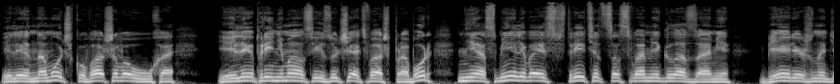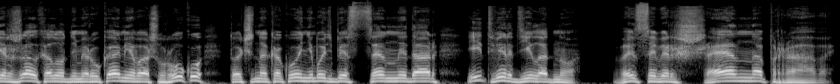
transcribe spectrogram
или на мочку вашего уха, или принимался изучать ваш пробор, не осмеливаясь встретиться с вами глазами, бережно держал холодными руками вашу руку, точно какой-нибудь бесценный дар, и твердил одно — вы совершенно правы.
